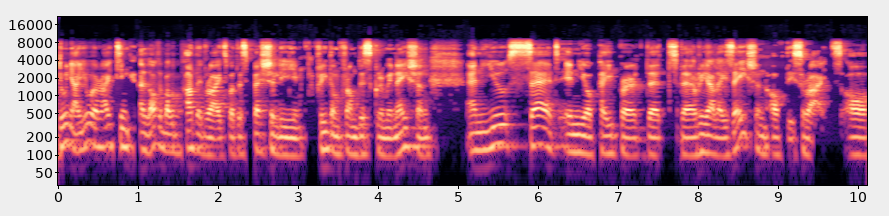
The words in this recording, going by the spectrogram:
Dunja, you were writing a lot about other rights, but especially freedom from discrimination. And you said in your paper that the realization of these rights or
